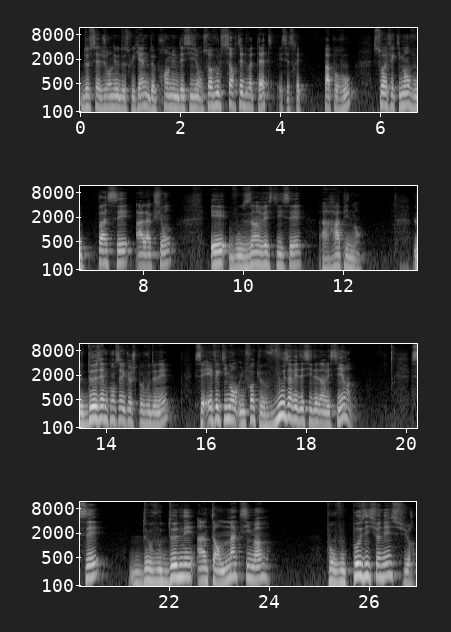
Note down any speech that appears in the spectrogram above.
de cette journée ou de ce week-end, de prendre une décision. Soit vous le sortez de votre tête et ce ne serait pas pour vous, soit effectivement vous passez à l'action et vous investissez rapidement. Le deuxième conseil que je peux vous donner, c'est effectivement une fois que vous avez décidé d'investir, c'est de vous donner un temps maximum pour vous positionner sur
